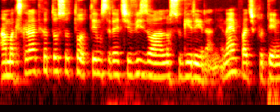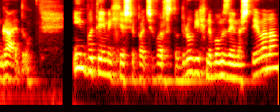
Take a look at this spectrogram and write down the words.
Ampak skratka, to so to, temu se reče vizualno sugeriranje, ne, pač po tem gajdu. In potem jih je še pač vrsto drugih, ne bom zdaj naštevala,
